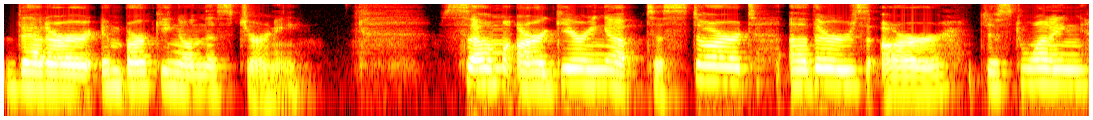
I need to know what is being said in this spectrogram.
that are embarking on this journey. Some are gearing up to start, others are just wanting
